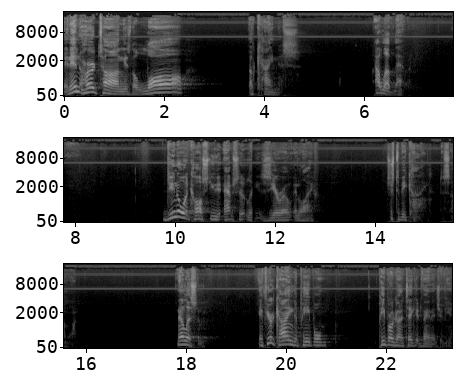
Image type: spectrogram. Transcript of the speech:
and in her tongue is the law of kindness. I love that. Do you know what costs you absolutely zero in life? Just to be kind to someone. Now, listen. If you're kind to people, people are going to take advantage of you.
